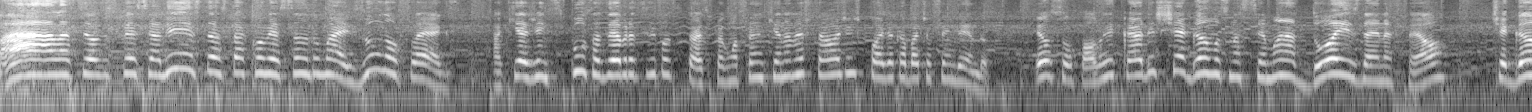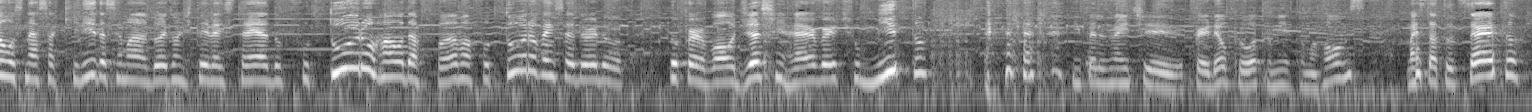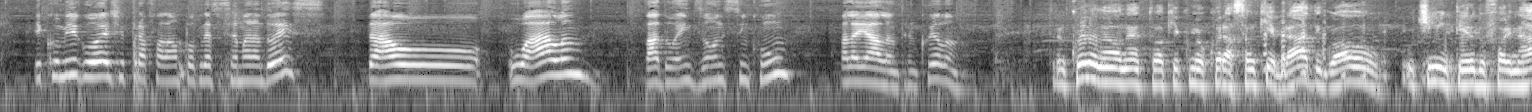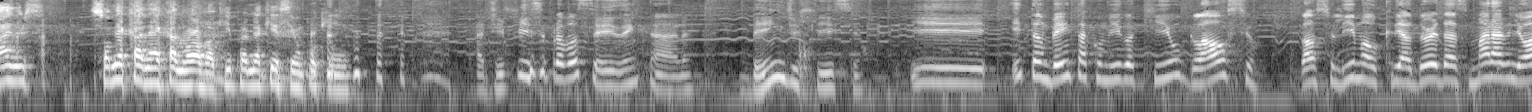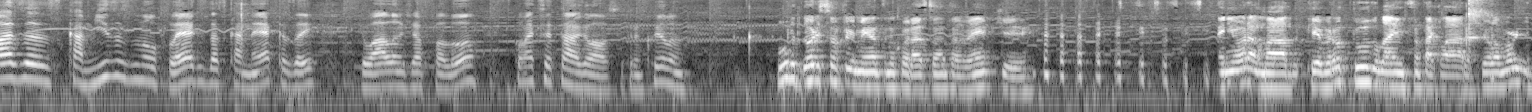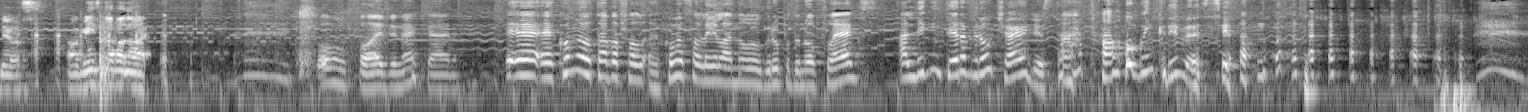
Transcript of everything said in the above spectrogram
Fala, seus especialistas! Está começando mais um No Flags. Aqui a gente expulsa as zebras e se você torce para alguma franquia na NFL, a gente pode acabar te ofendendo. Eu sou o Paulo Ricardo e chegamos na semana 2 da NFL. Chegamos nessa querida semana 2, onde teve a estreia do futuro Hall da Fama, futuro vencedor do Super Bowl, Justin Herbert, o mito. Infelizmente perdeu pro outro mito, Mahomes mas tá tudo certo. E comigo hoje para falar um pouco dessa semana 2, tá o, o Alan, lá do Endzone 51. Fala aí, Alan, tranquilo? Tranquilo não, né? Tô aqui com meu coração quebrado, igual o time inteiro do 49ers. Só minha caneca nova aqui para me aquecer um pouquinho. Tá difícil para vocês, hein, cara? Bem difícil. E, e também tá comigo aqui o Glaucio, Glaucio Lima, o criador das maravilhosas camisas do No Flags, das canecas aí, que o Alan já falou. Como é que você tá, Glaucio? Tranquilo? Puro dor e sofrimento no coração também, porque. Senhor amado, quebrou tudo lá em Santa Clara, pelo amor de Deus. Alguém estava nós. Como pode, né, cara? É, é, como eu tava falando, como eu falei lá no grupo do No Flags, a liga inteira virou Chargers, tá? Tá algo incrível esse ano.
